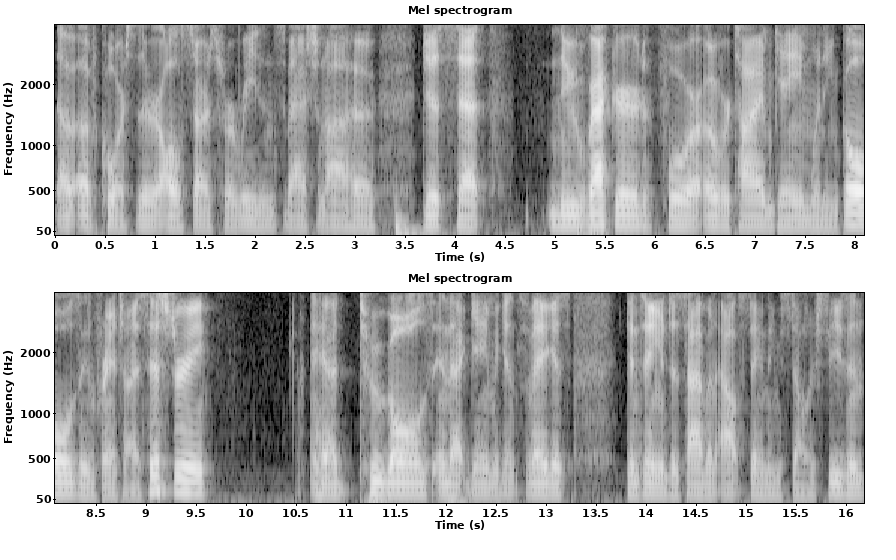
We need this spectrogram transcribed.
Uh, of course, they're all stars for a reason. Sebastian Aho just set new record for overtime game winning goals in franchise history. He had two goals in that game against Vegas. Continued to just have an outstanding stellar season.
